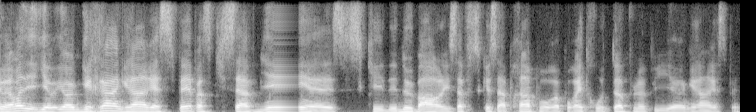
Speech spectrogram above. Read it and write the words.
vraiment, il y, a, il y a un grand, grand respect parce qu'ils savent bien euh, ce qui est des deux bords. Ils savent ce que ça prend pour, pour être au top, là, puis il y a un grand respect.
